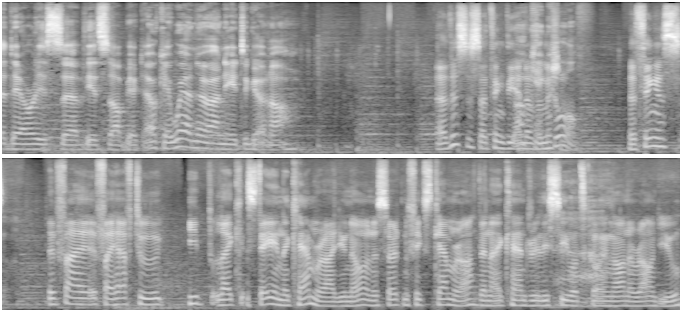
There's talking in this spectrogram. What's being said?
uh, there is uh, this object. Okay, where do I need to go now? Uh, this is, I think, the end of the mission. cool. The thing is, if I if I have to keep like stay in the camera, you know, in a certain fixed camera, then I can't really see what's going on around you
